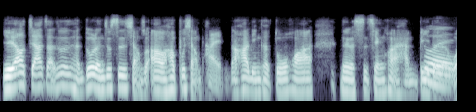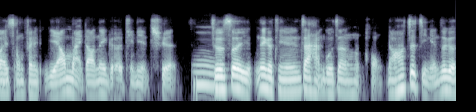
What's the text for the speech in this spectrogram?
也要加价，就是很多人就是想说啊，他不想排，然后他宁可多花那个四千块韩币的外送费，也要买到那个甜甜圈，嗯，就是所以那个甜甜圈在韩国真的很红，然后这几年这个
